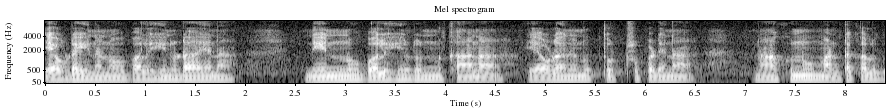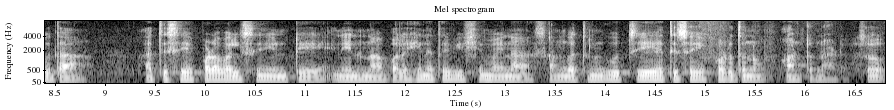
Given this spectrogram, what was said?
ఎవడైనను బలహీనుడాయన నేను బలహీనుడును కాన ఎవడైనను తొట్టుపడిన నాకును మంట కలుగుదా? అతిశయపడవలసి ఉంటే నేను నా బలహీనత విషయమైన సంగతులను గూర్చి అతిశయపడుదును అంటున్నాడు. సో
